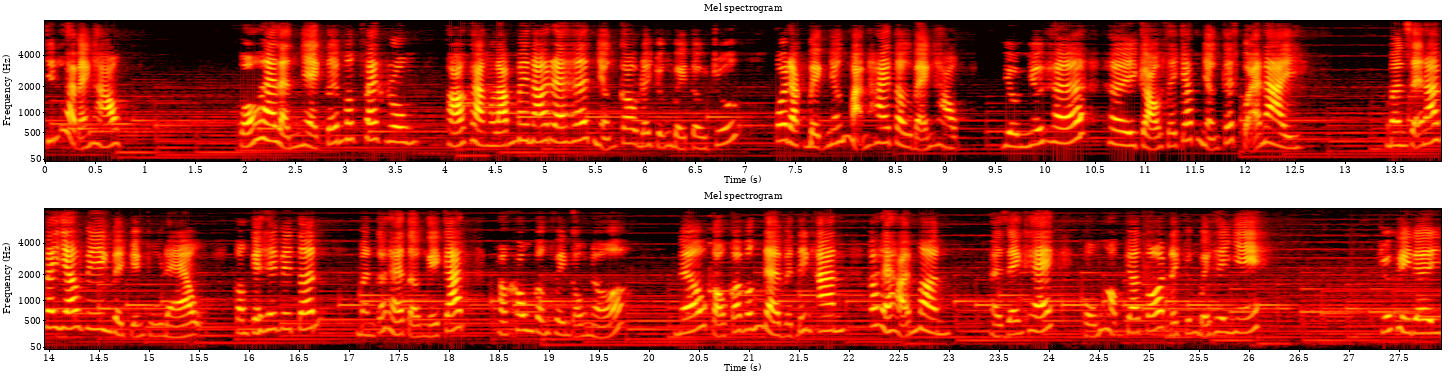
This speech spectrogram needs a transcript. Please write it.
chính là bạn học. Phổ hoa lạnh nhạt tới mức phát run, Khó khăn lắm mới nói ra hết những câu để chuẩn bị từ trước. Cô đặc biệt nhấn mạnh hai từ bạn học. Dường như thế thì cậu sẽ chấp nhận kết quả này. Mình sẽ nói với giáo viên về chuyện phụ đạo. Còn kỳ thi vi tính, mình có thể tự nghĩ cách hoặc không cần phiền cậu nữa. Nếu cậu có vấn đề về tiếng Anh, có thể hỏi mình. Thời gian khác cũng học cho tốt để chuẩn bị thi nhé. Trước khi đi,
